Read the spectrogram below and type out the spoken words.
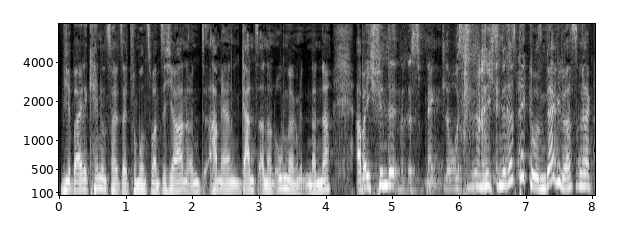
wir beide kennen uns halt seit 25 Jahren und haben ja einen ganz anderen Umgang miteinander. Aber ich finde, Respektlos. richtig respektlosen, danke, du hast es gesagt.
